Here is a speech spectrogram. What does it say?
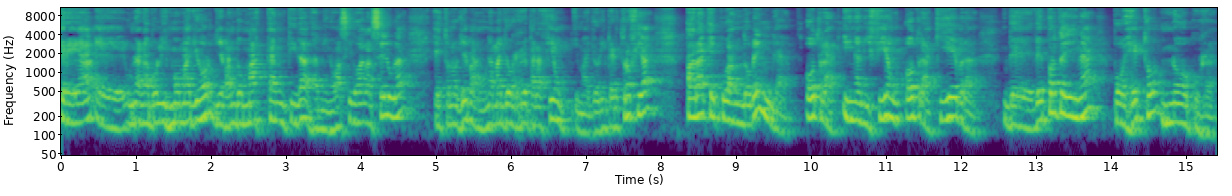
crea eh, un anabolismo mayor llevando más cantidad de aminoácidos a las células. Esto nos lleva a una mayor reparación y mayor hipertrofia para que cuando venga otra inanición, otra quiebra de, de proteína, pues esto no ocurra.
